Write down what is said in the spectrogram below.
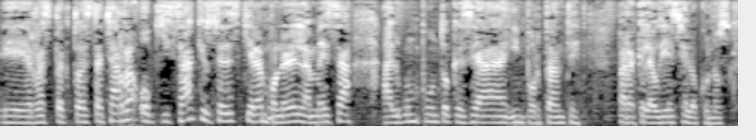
eh, respecto a esta charla o quizá que ustedes quieran poner en la mesa algún punto que sea importante para que la audiencia lo conozca.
